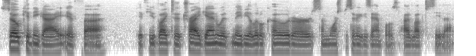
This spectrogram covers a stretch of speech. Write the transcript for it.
So, kidney guy, if uh, if you'd like to try again with maybe a little code or some more specific examples, I'd love to see that.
